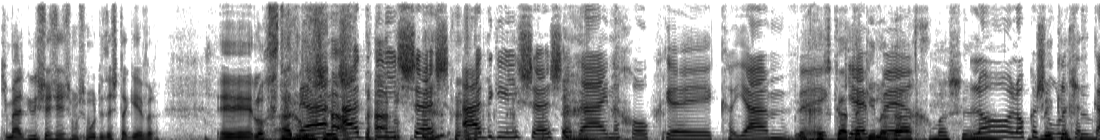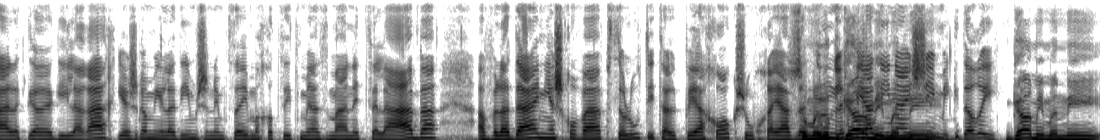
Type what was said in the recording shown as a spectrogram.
כי מעל גיל 6 יש משמעות לזה שאתה גבר. אה, לא, סתם. עד גיל שש? עד גיל שש, עד גיל שש עדיין החוק אה, קיים, וגבר... חזקת הגיל הרך, מה ש... לא, לא קשור? לחזקת הגיל הרך, יש גם ילדים שנמצאים מחצית מהזמן אצל האבא, אבל עדיין יש חובה אבסולוטית על פי החוק שהוא חייב לדון לפי הדין אני- האישי, מגדרי. גם אם אני,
